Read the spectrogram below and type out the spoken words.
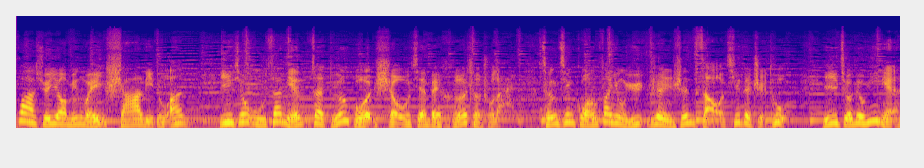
化学药名为沙利度胺，1953年在德国首先被合成出来，曾经广泛用于妊娠早期的止吐。一九六一年，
